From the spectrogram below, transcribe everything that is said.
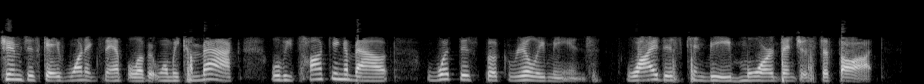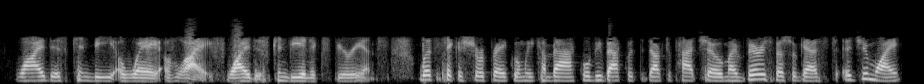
Jim just gave one example of it. When we come back, we'll be talking about what this book really means, why this can be more than just a thought, why this can be a way of life, why this can be an experience. Let's take a short break. When we come back, we'll be back with the Dr. Pat Show, my very special guest, uh, Jim White.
